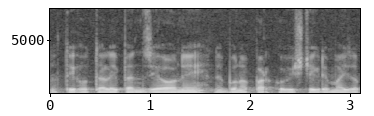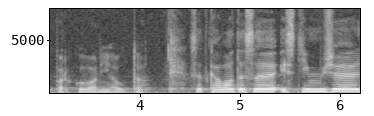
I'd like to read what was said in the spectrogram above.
na ty hotely, penziony nebo na parkoviště, kde mají zaparkované auta. Setkáváte se i s tím, že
